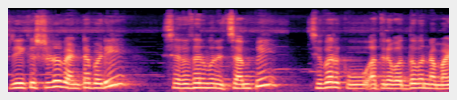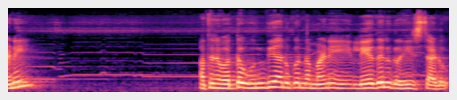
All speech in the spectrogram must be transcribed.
శ్రీకృష్ణుడు వెంటబడి శతధనువుని చంపి చివరకు అతని వద్ద ఉన్న మణి అతని వద్ద ఉంది అనుకున్న మణి లేదని గ్రహిస్తాడు.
